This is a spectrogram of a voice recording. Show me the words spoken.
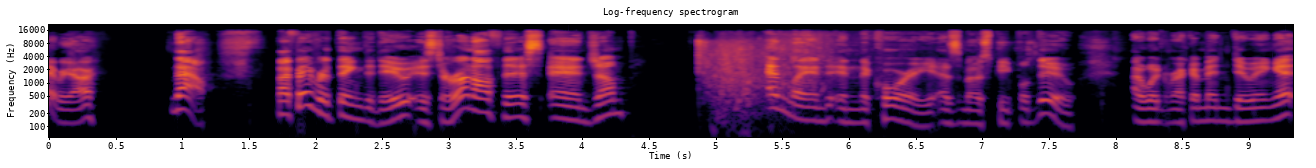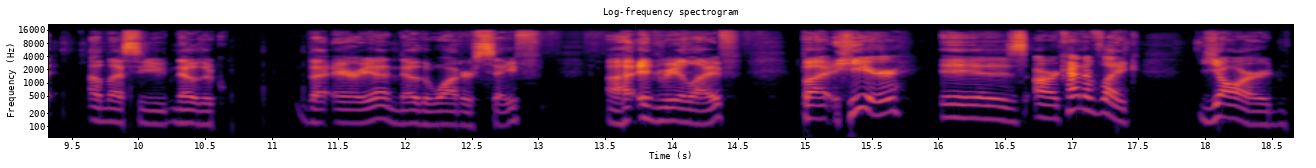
There we are. Now, my favorite thing to do is to run off this and jump and land in the quarry, as most people do. I wouldn't recommend doing it unless you know the the area and know the water's safe uh, in real life. But here is our kind of like yard,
